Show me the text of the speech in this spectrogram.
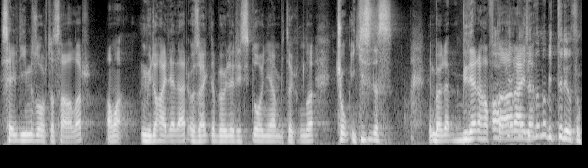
sevdiğimiz orta sahalar ama müdahaleler özellikle böyle riskli oynayan bir takımda çok ikisi de böyle birer hafta Arkaya arayla kaçırdın mı bitti diyorsun.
